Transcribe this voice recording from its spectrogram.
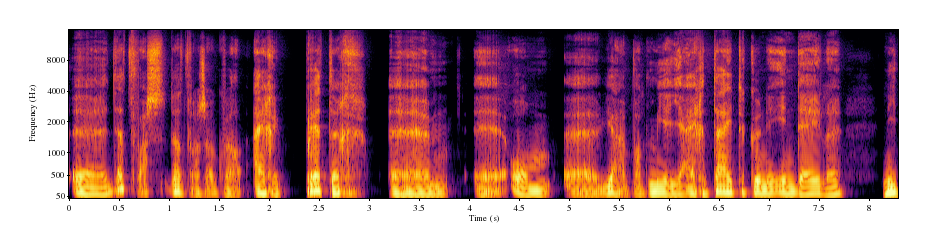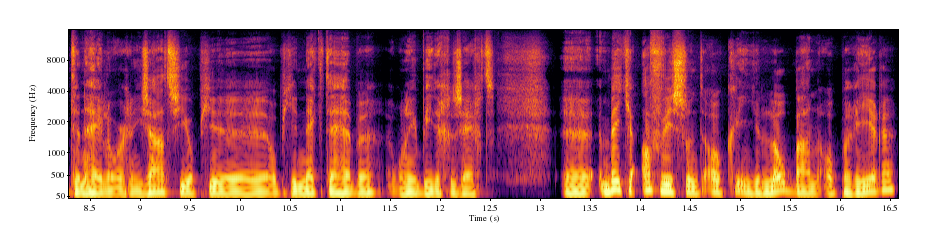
Uh, dat, was, dat was ook wel eigenlijk prettig uh, uh, om ja, wat meer je eigen tijd te kunnen indelen. Niet een hele organisatie op je, op je nek te hebben, oneerbiedig gezegd. een beetje afwisselend ook in je loopbaan opereren.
